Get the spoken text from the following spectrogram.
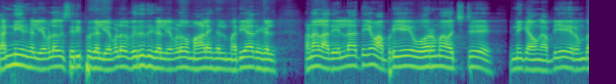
கண்ணீர்கள் எவ்வளவு சிரிப்புகள் எவ்வளவு விருதுகள் எவ்வளவு மாலைகள் மரியாதைகள். ஆனால் அது எல்லாத்தையும் அப்படியே ஓரமாக வச்சுட்டு இன்னைக்கு அவங்க அப்படியே ரொம்ப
